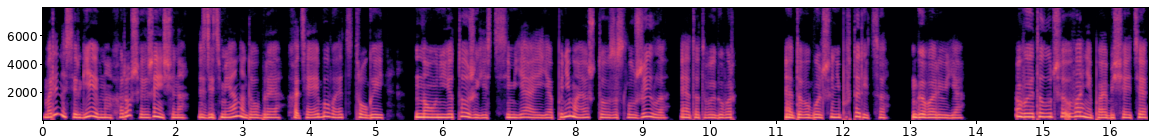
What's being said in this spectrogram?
Марина Сергеевна — хорошая женщина. С детьми она добрая, хотя и бывает строгой. Но у нее тоже есть семья, и я понимаю, что заслужила этот выговор. Этого больше не повторится, — говорю я. Вы это лучше Ване пообещайте.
